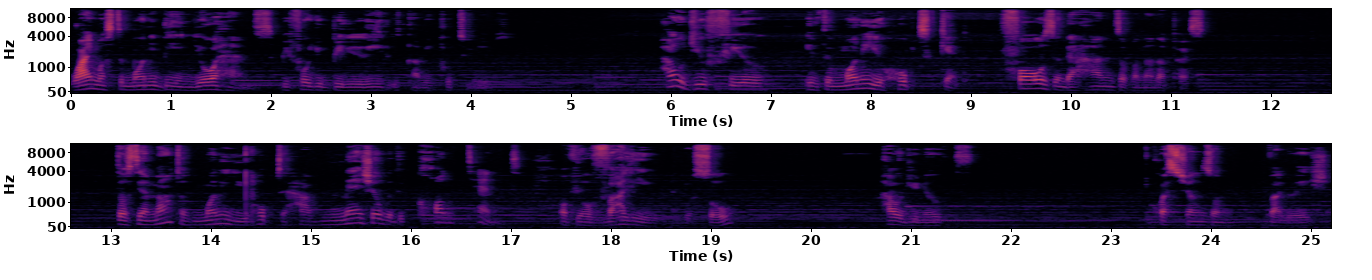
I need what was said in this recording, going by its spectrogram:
Why must the money be in your hands before you believe it can be put to use? How would you feel if the money you hope to get falls in the hands of another person? Does the amount of money you hope to have measure with the content of your value and your soul? How would you know? Questions on valuation.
